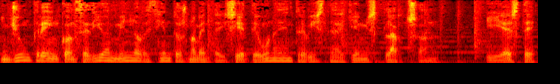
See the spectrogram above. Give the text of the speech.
June Crane concedió en 1997 una entrevista a James Clarkson y este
